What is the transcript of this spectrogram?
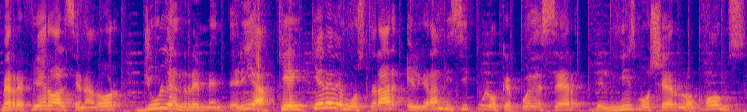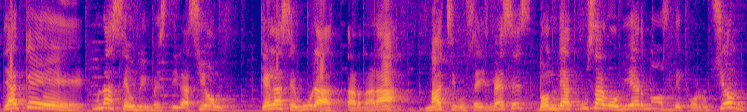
me refiero al senador Julen Rementería, quien quiere demostrar el gran discípulo que puede ser del mismo Sherlock Holmes, ya que una pseudoinvestigación que él asegura tardará máximo seis meses, donde acusa gobiernos de corrupción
